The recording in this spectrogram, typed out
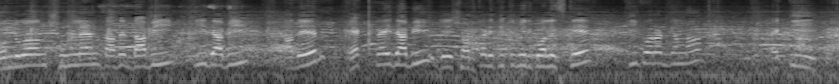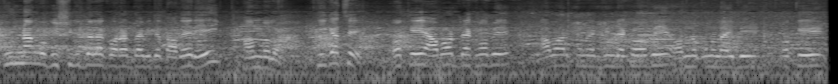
বন্ধুগণ, শুনলেন তাদের দাবি, কি দাবি? তাদের একটাই দাবি যে সরকারি তিতুমির কলেজকে কি করার জন্য একটি পূর্ণাঙ্গ বিশ্ববিদ্যালয় করার দাবিতে তাদের এই আন্দোলন। ঠিক আছে? ওকে, আবার দেখা হবে। আবার কোনো একদিন দেখা হবে, অন্য কোনো লাইভে ওকে।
